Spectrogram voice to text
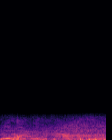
Ele é muito fofinho.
